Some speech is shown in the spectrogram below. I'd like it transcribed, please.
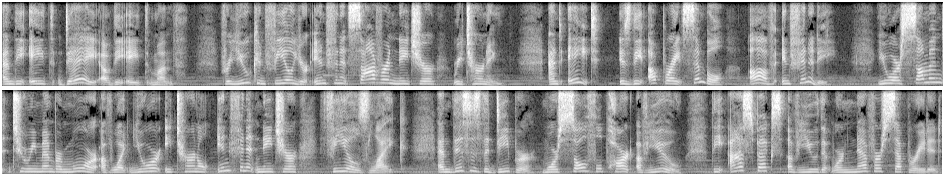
and the eighth day of the eighth month. For you can feel your infinite sovereign nature returning. And eight is the upright symbol of infinity. You are summoned to remember more of what your eternal infinite nature feels like and this is the deeper, more soulful part of you, the aspects of you that were never separated,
